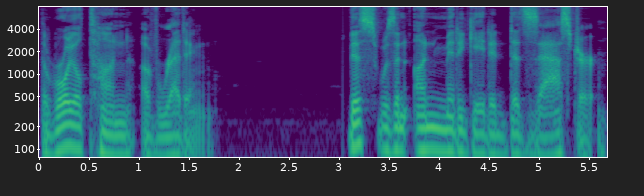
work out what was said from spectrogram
the Royal Ton of Reading. This was an unmitigated disaster,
